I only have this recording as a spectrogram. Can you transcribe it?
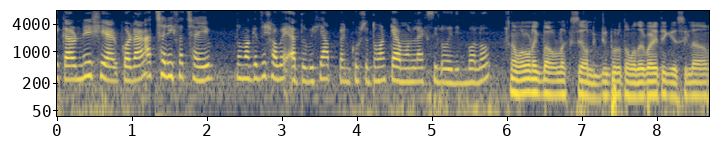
এই কারণে শেয়ার করা। আচ্ছা রিফাত সাহেব তোমাকে যে সবাই এত বেশি আপ্যায়ন করছে তোমার কেমন লাগছিল ওই দিন বলো? আমার অনেক ভালো লাগছে অনেকদিন পরে তোমাদের বাড়িতে গেছিলাম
